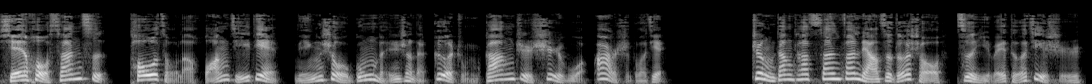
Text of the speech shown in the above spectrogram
先后三次偷走了皇极殿、宁寿宫门上的各种钢制饰物二十多件。正当他三番两次得手，自以为得计时，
